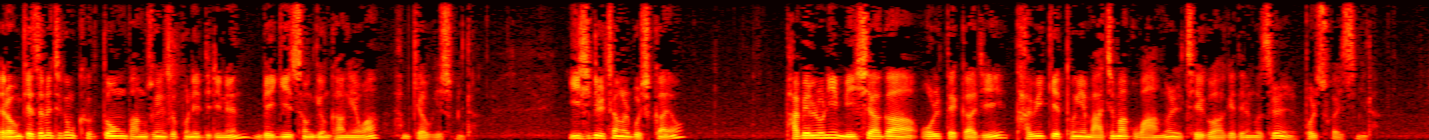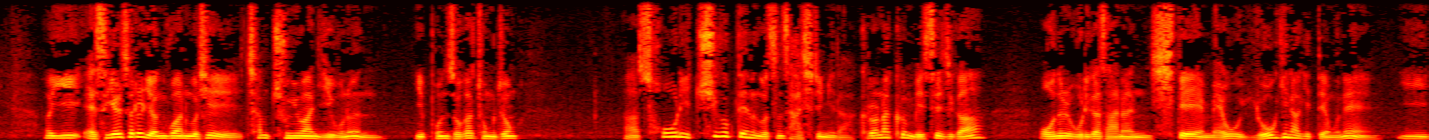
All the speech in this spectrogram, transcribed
여러분께서는 지금 극동 방송에서 보내드리는 매기 성경 강해와 함께하고 계십니다. 21장을 보실까요? 바벨론이 메시아가 올 때까지 다윗 계통의 마지막 왕을 제거하게 되는 것을 볼 수가 있습니다. 이 에스겔서를 연구하는 것이 참 중요한 이유는 이 본서가 종종 아, 소홀히 취급되는 것은 사실입니다. 그러나 그 메시지가 오늘 우리가 사는 시대에 매우 요긴하기 때문에 이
